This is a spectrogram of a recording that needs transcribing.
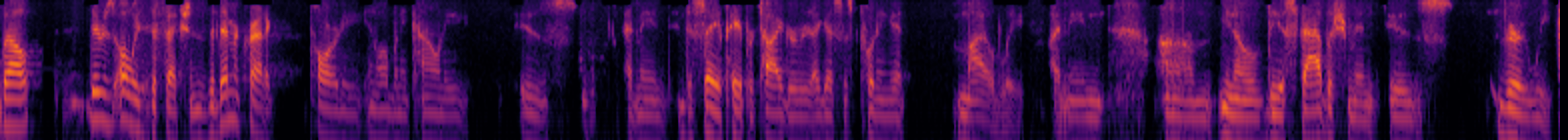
well there's always defections. The democratic party in albany county is i mean to say a paper tiger i guess is putting it mildly. I mean um you know the establishment is very weak.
